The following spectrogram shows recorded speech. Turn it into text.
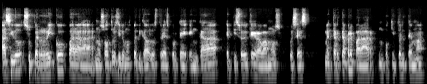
ha sido súper rico para nosotros y lo hemos platicado los tres porque en cada episodio que grabamos, pues es meterte a preparar un poquito el tema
